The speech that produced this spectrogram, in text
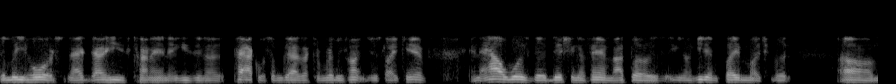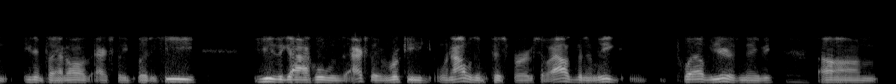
the lead horse. Now, now he's kind of in a, he's in a pack with some guys that can really hunt just like him. And Al was the addition of him. I thought was, you know he didn't play much, but um, he didn't play at all actually. But he he's a guy who was actually a rookie when I was in Pittsburgh. So Al's been in the league 12 years maybe, um,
